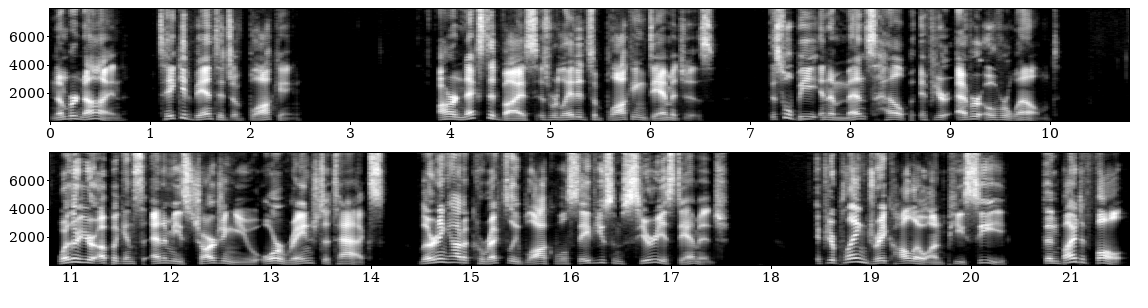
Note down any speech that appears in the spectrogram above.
Number 9. Take advantage of blocking. Our next advice is related to blocking damages. This will be an immense help if you're ever overwhelmed. Whether you're up against enemies charging you or ranged attacks, learning how to correctly block will save you some serious damage. If you're playing Drake Hollow on PC, then by default,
